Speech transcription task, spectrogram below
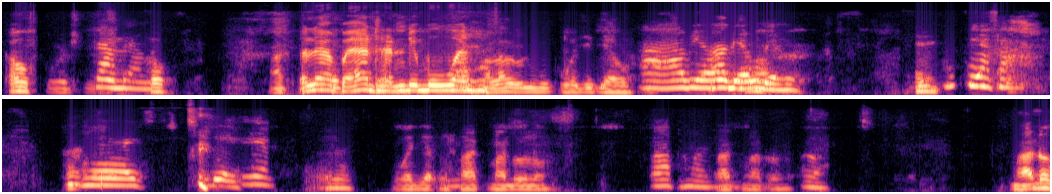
આવો. રામ રામ. રામ એટલે ભયા ઠંડી બહુ હોય. છે. ગયા હા બે. ફાટ માડો નો ફાટ માડો. માડો માડો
